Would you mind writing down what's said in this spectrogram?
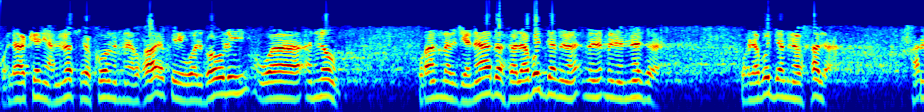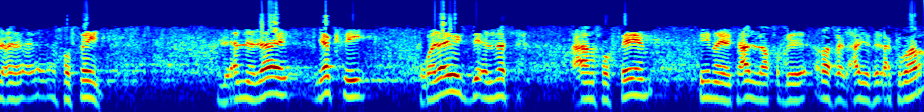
ولكن يعني المسح يكون من الغائط والبول والنوم. وأما الجنابة فلا بد من من النزع ولا بد من الخلع خلع الخفين لأن لا يكفي ولا يجزئ المسح عن الخفين فيما يتعلق برفع الحدث الأكبر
